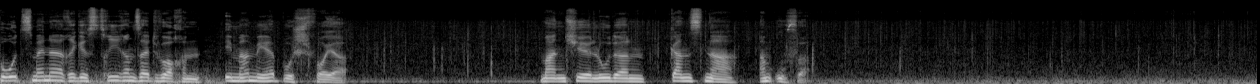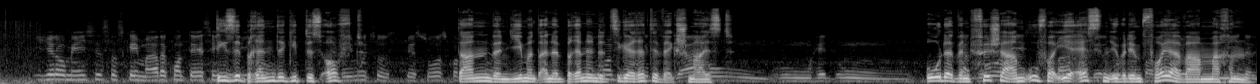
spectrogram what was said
Bootsmänner registrieren seit Wochen immer mehr Buschfeuer. Manche lodern ganz nah am Ufer. Diese Brände gibt es oft. Dann, wenn jemand eine brennende Zigarette wegschmeißt. Oder wenn Fischer am Ufer ihr Essen über dem Feuer warm machen.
